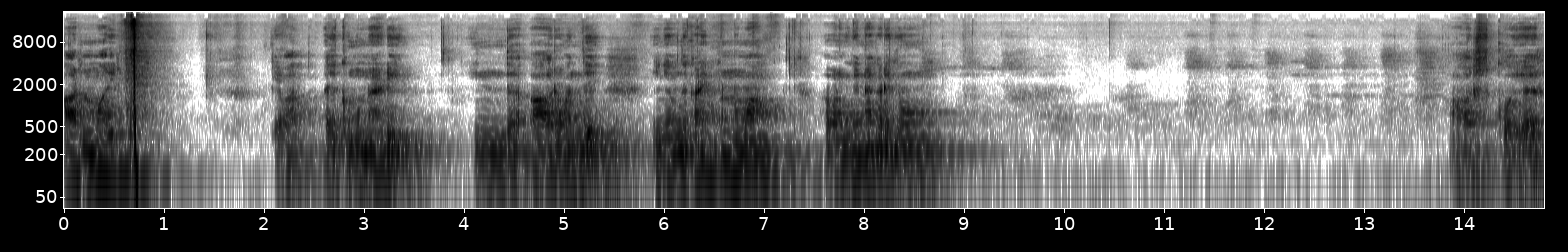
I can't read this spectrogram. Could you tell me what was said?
ஆர்னு இருக்கும் ஓகேவா? அதுக்கு முன்னாடி இந்த ஆரை வந்து இங்கே வந்து கனெக்ட் பண்ணணுமா? அப்போ நமக்கு என்ன கிடைக்கும்? R square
